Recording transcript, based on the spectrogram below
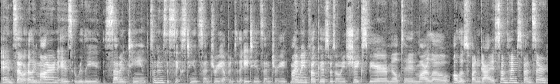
and so early modern is really 17th, sometimes the 16th century up into the 18th century. My main focus was always Shakespeare, Milton, Marlowe, all those fun guys. Sometimes Spenser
